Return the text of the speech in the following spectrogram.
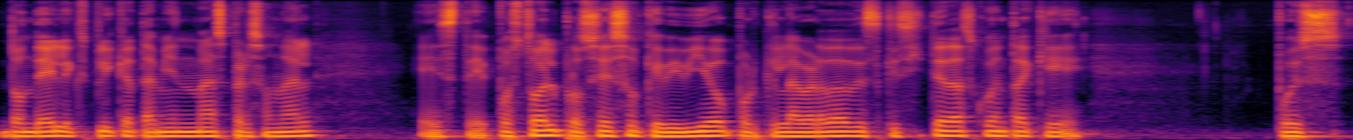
donde él explica también más personal este, pues todo el proceso que vivió, porque la verdad es que si te das cuenta que pues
